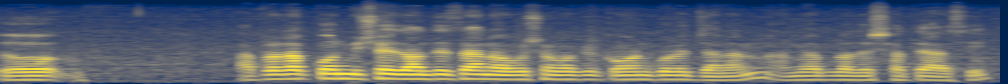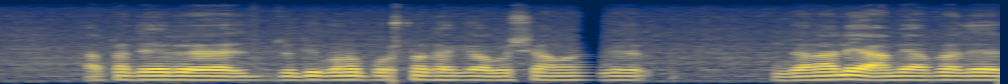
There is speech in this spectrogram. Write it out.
তো, আপনারা কোন বিষয়ে জানতে চান অবশ্যই আমাকে কমেন্ট করে জানান, আমি আপনাদের সাথে আছি। আপনাদের যদি কোনো প্রশ্ন থাকে অবশ্যই আমাকে জানালে আমি আপনাদের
